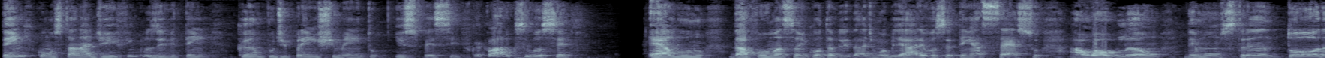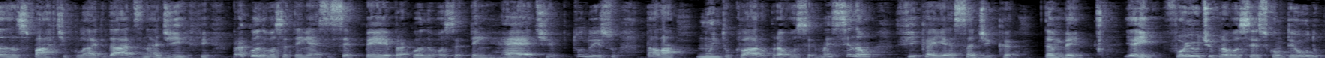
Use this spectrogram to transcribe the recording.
tem que constar na DIRF, inclusive tem campo de preenchimento específico. É claro que se você é aluno da formação em contabilidade imobiliária, você tem acesso ao aulão demonstrando todas as particularidades na DIRF, para quando você tem SCP, para quando você tem RET, tudo isso está lá muito claro para você. Mas se não, fica aí essa dica também. E aí, foi útil para você esse conteúdo?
